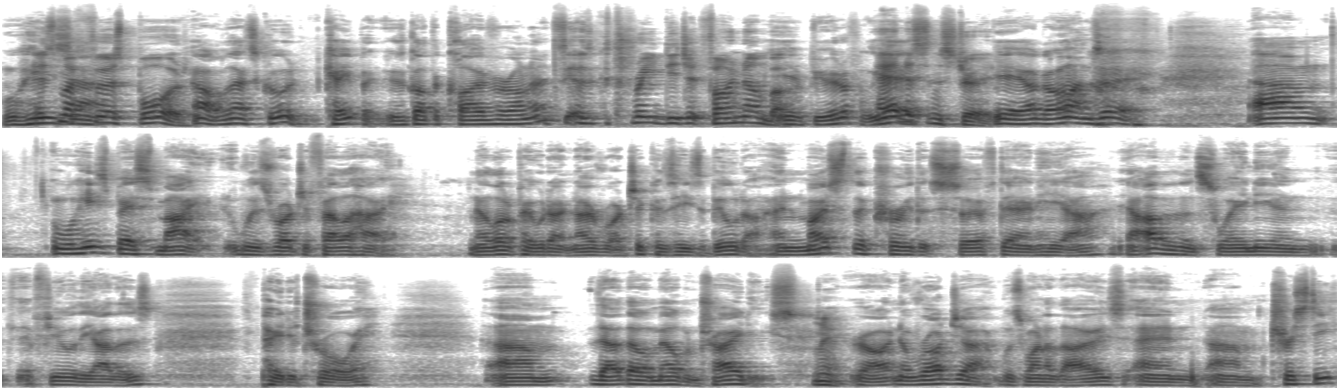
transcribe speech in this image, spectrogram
Well, here's my uh, first board. Oh, well, that's good. Keep it. It's got the clover on it. It's a three-digit phone number. Yeah, beautiful. Yeah. Anderson Street. Yeah, I got one too. um, well, his best mate was Roger Fallahay. Now, a lot of people don't know Roger because he's a builder. And most of the crew that surf down here, you know, other than Sweeney and a few of the others, Peter Troy, um, they, they were Melbourne tradies, Yeah. right? Now Roger was one of those, and um, Tristy,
